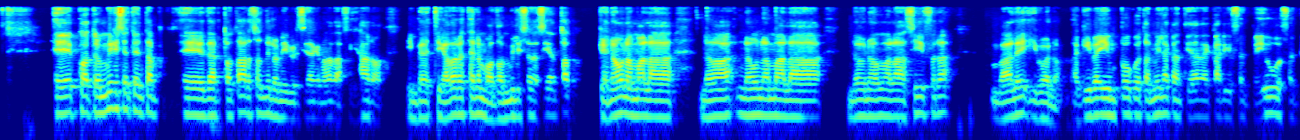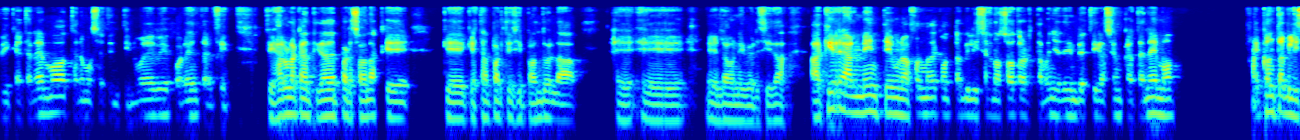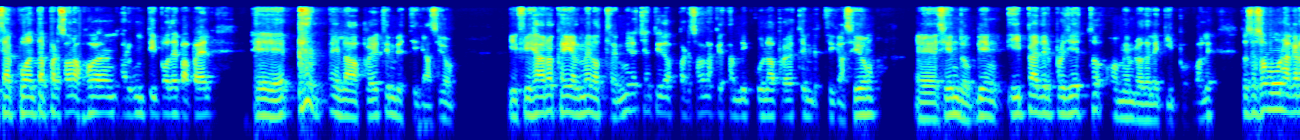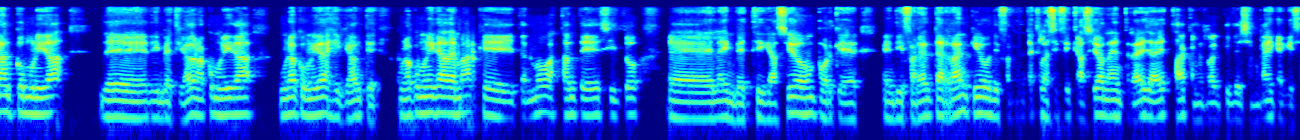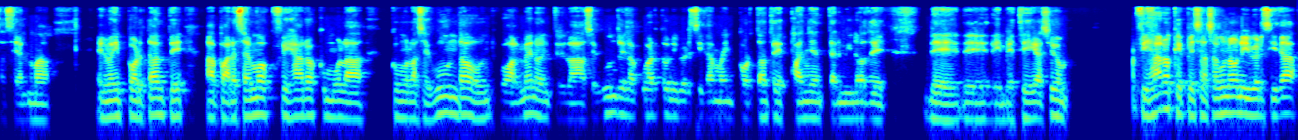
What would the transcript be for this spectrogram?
Eh, 4.070 eh, del total son de la Universidad de Granada. Fijaros, investigadores tenemos 2.700, que no es una mala, no, no una mala, no una mala cifra, ¿vale? Y bueno, aquí veis un poco también la cantidad de becarios FPU, FPI que tenemos, tenemos 79, 40, en fin. Fijaros la cantidad de personas que, que, están participando en la, eh, eh, en la universidad. Aquí realmente una forma de contabilizar nosotros el tamaño de investigación que tenemos es contabilizar cuántas personas juegan algún tipo de papel eh, en los proyectos de investigación. Y fijaros que hay al menos 3.082 personas que están vinculadas a proyectos de investigación, eh, siendo bien IP del proyecto o miembros del equipo, ¿vale? Entonces somos una gran comunidad de, investigadores, una comunidad, una comunidad gigante, una comunidad además que tenemos bastante éxito eh, en la investigación porque en diferentes rankings, diferentes clasificaciones, entre ellas esta, que es el ranking de Shanghai, que quizás sea el más, el más importante, aparecemos, fijaros, como la como la segunda o, al menos entre la segunda y la cuarta universidad más importante de España en términos de, de, investigación. Fijaros que pese a ser una universidad,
